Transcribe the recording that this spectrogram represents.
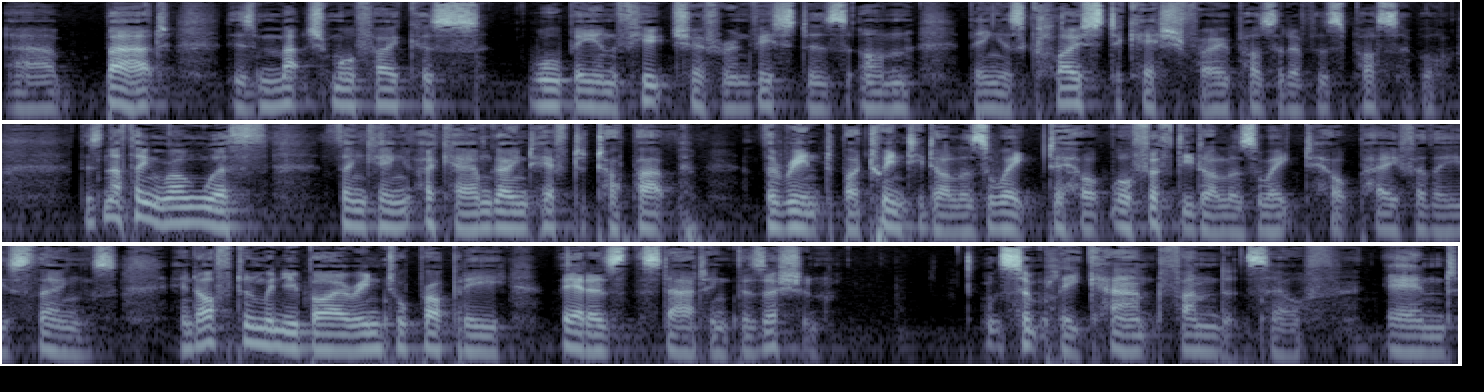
Uh, but there's much more focus will be in future for investors on being as close to cash flow positive as possible. There's nothing wrong with thinking, okay, I'm going to have to top up the rent by $20 a week to help, or $50 a week to help pay for these things. And often when you buy a rental property, that is the starting position. It simply can't fund itself. And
